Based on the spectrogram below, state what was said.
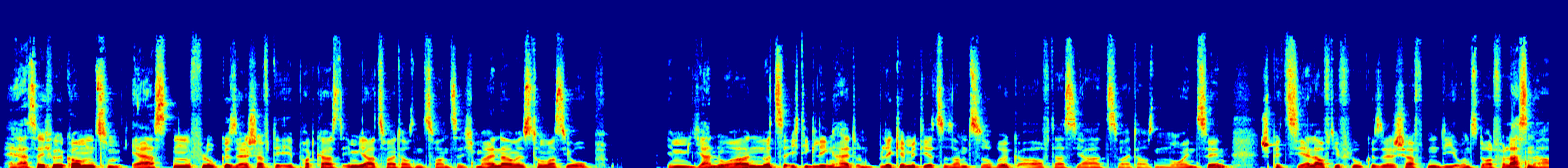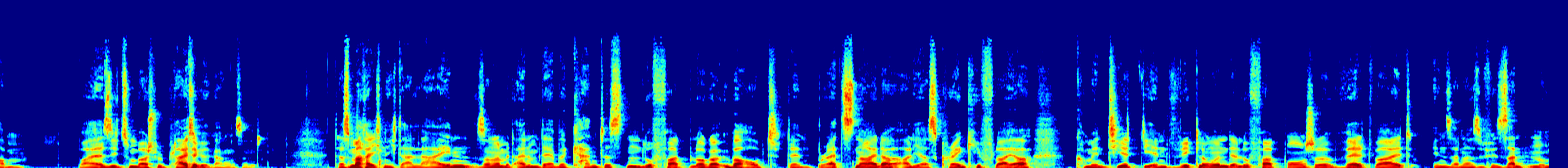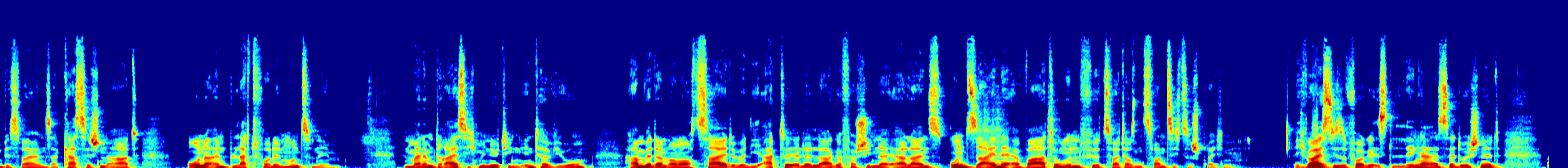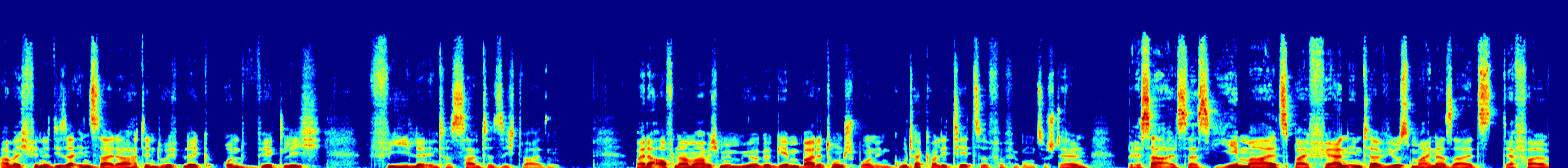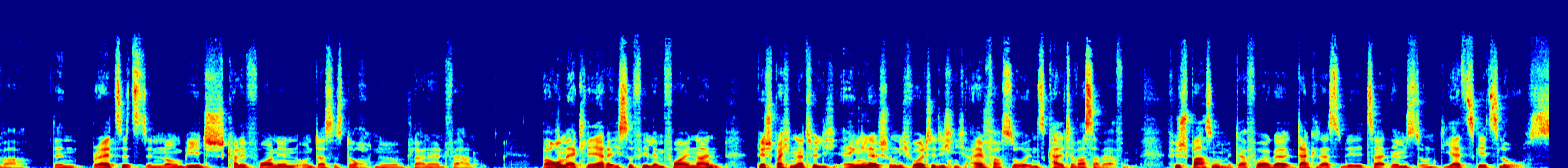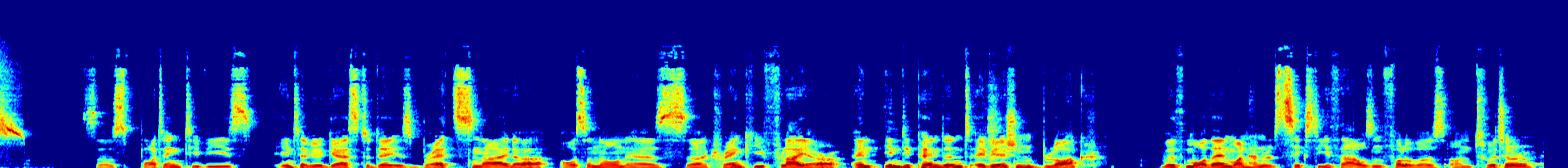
Herzlich willkommen zum ersten Fluggesellschaft.de Podcast im Jahr 2020. Mein Name ist Thomas Job. Im Januar nutze ich die Gelegenheit und blicke mit dir zusammen zurück auf das Jahr 2019, speziell auf die Fluggesellschaften, die uns dort verlassen haben, weil sie zum Beispiel pleite gegangen sind. Das mache ich nicht allein, sondern mit einem der bekanntesten Luftfahrtblogger überhaupt, denn Brad Snyder alias Cranky Flyer kommentiert die Entwicklungen der Luftfahrtbranche weltweit in seiner suffisanten und bisweilen sarkastischen Art, ohne ein Blatt vor den Mund zu nehmen. In meinem 30-minütigen Interview haben wir dann auch noch Zeit, über die aktuelle Lage verschiedener Airlines und seine Erwartungen für 2020 zu sprechen. Ich weiß, diese Folge ist länger als der Durchschnitt, aber ich finde, dieser Insider hat den Durchblick und wirklich viele interessante Sichtweisen. Bei der Aufnahme habe ich mir Mühe gegeben, beide Tonspuren in guter Qualität zur Verfügung zu stellen, besser als das jemals bei Ferninterviews meinerseits der Fall war. Denn Brad sitzt in Long Beach, Kalifornien und das ist doch eine kleine Entfernung. Warum erkläre ich so viel im Vorhinein? Wir sprechen natürlich Englisch und ich wollte dich nicht einfach so ins kalte Wasser werfen. Viel Spaß nun mit der Folge, danke, dass du dir die Zeit nimmst und jetzt geht's los. So, Spotting TV's interview guest today is Brad Snyder, also known as uh, Cranky Flier, an independent aviation blog with more than 160,000 followers on Twitter.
